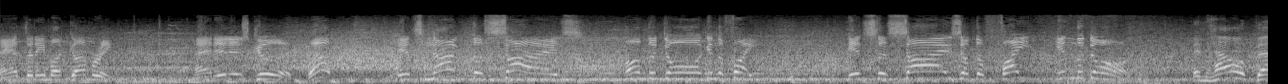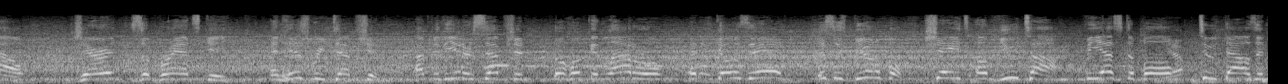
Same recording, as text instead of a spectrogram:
Anthony Montgomery. And it is good. Well, it's not the size of the dog in the fight. It's the size of the fight in the dog. And how about Jared Zabransky and his redemption after the interception, the hook and lateral, and it goes in. This is beautiful. Shades of Utah, Fiesta Bowl Yep. 2004.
